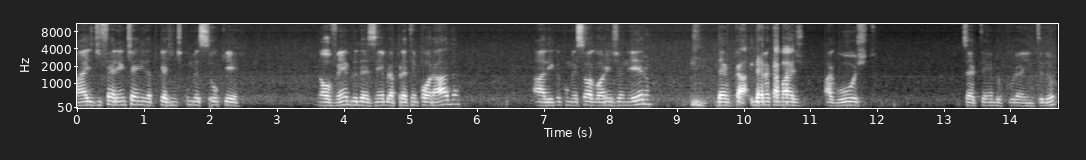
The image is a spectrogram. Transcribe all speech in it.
mas diferente ainda, porque a gente começou o quê? Novembro, dezembro, a pré-temporada. A liga começou agora em janeiro. Deve, deve acabar agosto, setembro, por aí, entendeu?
